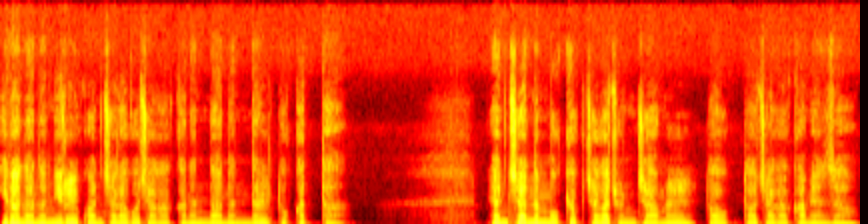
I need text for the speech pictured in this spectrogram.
일어나는 일을 관찰하고 자각하는 나는 늘 똑같다. 변치 않는 목격자가 존재함을 더욱더 자각하면서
